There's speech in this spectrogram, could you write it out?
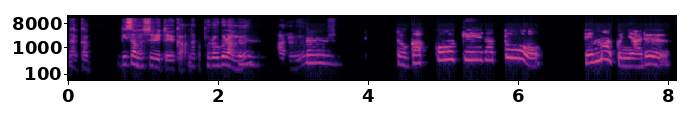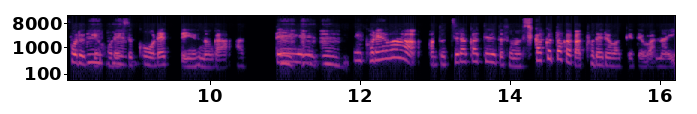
なんかビザの種類というか、なんかプログラムうん。ある？うん。と学校系だと、デンマークにあるフォルケ・ホレスコーレっていうのがあって、うんうんうん。で、これはあどちらかというと、その資格とかが取れるわけではない。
